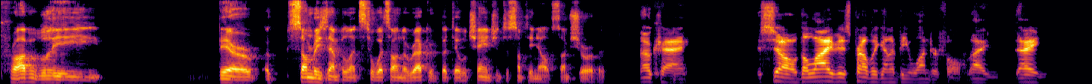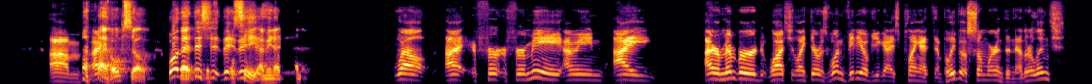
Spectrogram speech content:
probably bear some resemblance to what's on the record, but they will change into something else. I'm sure of it. Okay. So the live is probably gonna be wonderful. I I um I, I hope so. well But this we'll, is we'll this see. I is- mean, I, Well, I for for me, I mean, I I remembered watching like there was one video of you guys playing. I, I believe it was somewhere in the Netherlands,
